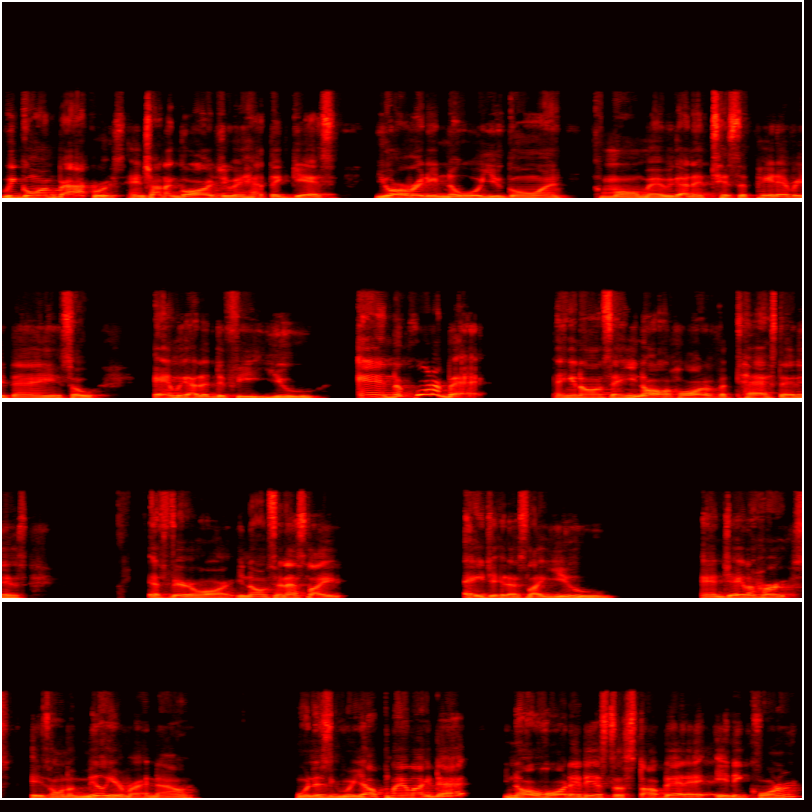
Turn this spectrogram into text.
we going backwards and trying to guard you and have to guess. You already know where you're going. Come on, man. We got to anticipate everything. So, and we got to defeat you and the quarterback. And you know what I'm saying? You know how hard of a task that is? That's very hard. You know what I'm saying? That's like, AJ, that's like you and Jalen Hurts is on a million right now. When this when y'all playing like that, you know how hard it is to stop that at any corner.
